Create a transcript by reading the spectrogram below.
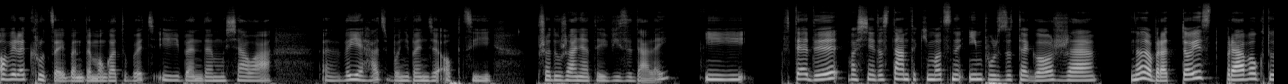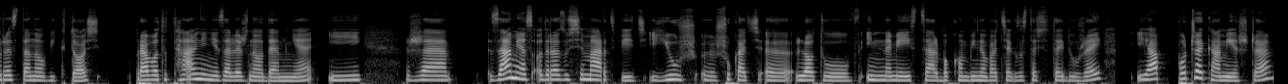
o wiele krócej będę mogła tu być i będę musiała e, wyjechać, bo nie będzie opcji przedłużania tej wizy dalej. I wtedy właśnie dostałam taki mocny impuls do tego, że no dobra, to jest prawo, które stanowi ktoś, prawo totalnie niezależne ode mnie i że zamiast od razu się martwić i już y, szukać y, lotu w inne miejsce albo kombinować, jak zostać tutaj dłużej, ja poczekam jeszcze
